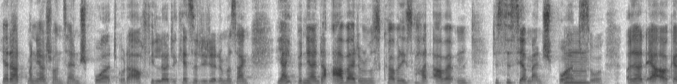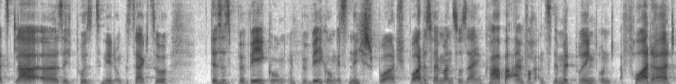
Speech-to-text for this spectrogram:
ja, da hat man ja schon seinen Sport. Oder auch viele Leute, kennst du, die dann immer sagen, ja, ich bin ja in der Arbeit und muss körperlich so hart arbeiten, das ist ja mein Sport so. Und da hat er auch ganz klar äh, sich positioniert und gesagt so, das ist Bewegung und Bewegung ist nicht Sport. Sport ist, wenn man so seinen Körper einfach ans Limit bringt und fordert,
